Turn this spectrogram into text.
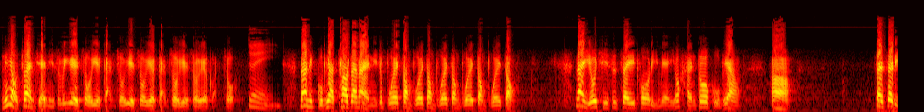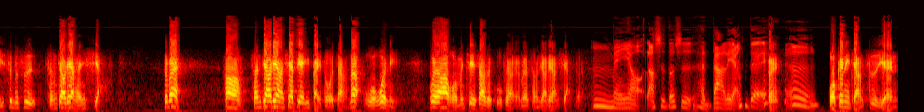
你有赚钱，你是不是越做越敢做，越做越敢做，越做越敢做？对，那你股票套在那里，你就不会动，不会动，不会动，不会动，不会动。那尤其是这一波里面有很多股票啊，在这里是不是成交量很小，对不对？啊，成交量下边一百多张。那我问你，桂花，我们介绍的股票有没有成交量小的？嗯，没有，老师都是很大量，对，对，嗯我跟你讲，智源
